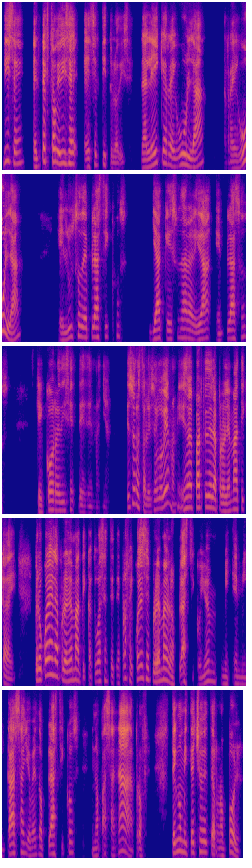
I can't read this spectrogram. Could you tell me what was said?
Dice, el texto que dice, es el título, dice, la ley que regula, regula el uso de plásticos, ya que es una realidad en plazos que corre, dice, desde mañana. Eso lo estableció el gobierno, esa es parte de la problemática ahí. Pero ¿cuál es la problemática? Tú vas a entender, profe, ¿cuál es el problema de los plásticos? Yo en mi, en mi casa, yo vendo plásticos y no pasa nada, profe. Tengo mi techo de Ternopol.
